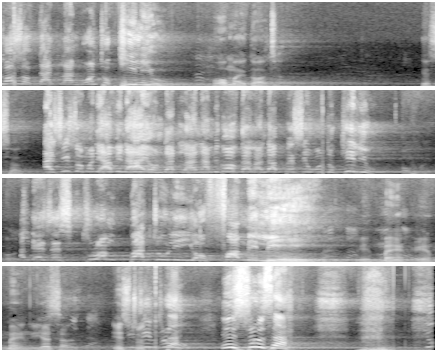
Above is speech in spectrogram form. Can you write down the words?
because of that land, want to kill you. Oh my God. Yes, sir. I see somebody having an eye on that land, and because of that land, that person want to kill you. Oh my God. And there's a strong battle in your family. Amen. Amen. Yes, sir. It's Is true. it true? It's true, sir. You,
